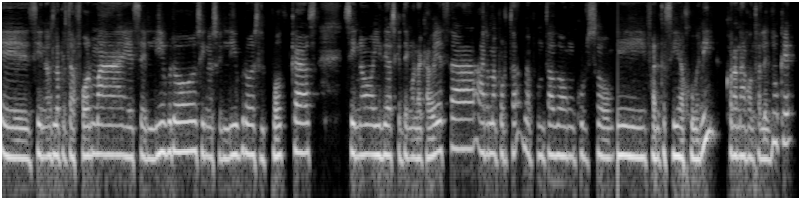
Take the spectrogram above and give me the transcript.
Eh, si no es la plataforma, es el libro, si no es el libro, es el podcast, si no, ideas que tengo en la cabeza. Ahora me, he apuntado a un curso de fantasía juvenil con Ana González Duque,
